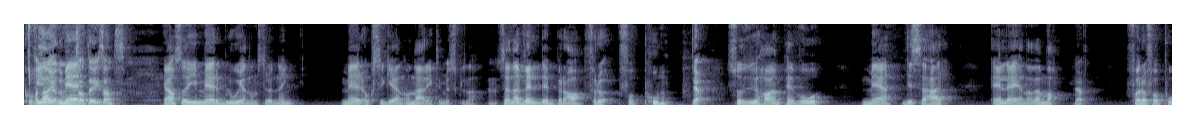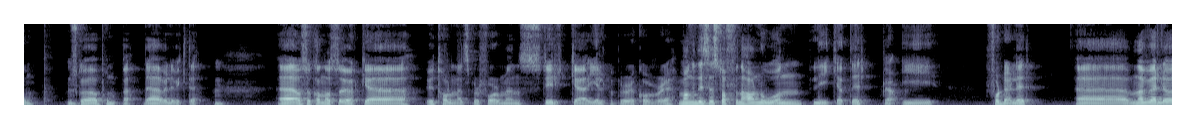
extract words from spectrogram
koffein gjør det motsatte, ikke sant? Ja, så det gir mer blodgjennomstrømning, mer oksygen og næring til musklene. Så den er veldig bra for å få pump. Ja. Så du har en PVO med disse her, eller en av dem, da, ja. for å få pump. Du skal pumpe. Det er veldig viktig. Eh, og så kan det også øke utholdenhetsperformance, styrke, hjelpe på recovery. Mange av disse stoffene har noen likheter Ja. i fordeler. Eh, men det er veldig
